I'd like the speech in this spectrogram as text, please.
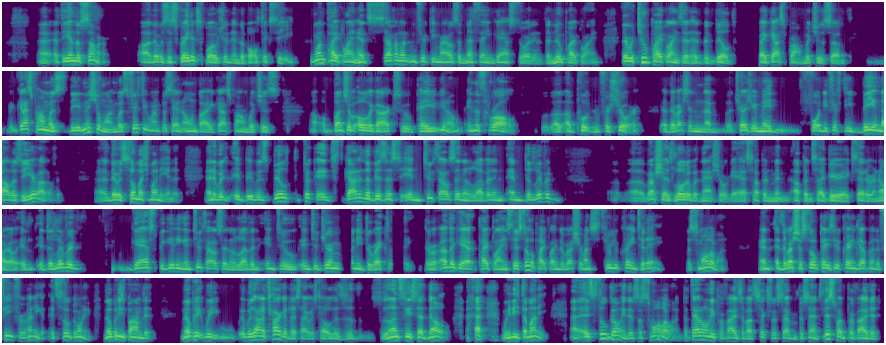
uh, at the end of summer, uh, there was this great explosion in the Baltic Sea. One pipeline had 750 miles of methane gas stored in it, the new pipeline. There were two pipelines that had been built by Gazprom, which is uh, Gazprom was the initial one was 51% owned by Gazprom, which is a bunch of oligarchs who pay, you know, in the thrall of Putin for sure. The Russian um, treasury made 40, 50 billion dollars a year out of it. And there was so much money in it. And it was it, it was built, took it got in the business in 2011 and, and delivered uh, uh, Russia is loaded with natural gas up in up in Siberia, et cetera, and oil. It, it delivered gas beginning in 2011 into into Germany directly. There are other gas pipelines. There's still a pipeline that Russia runs through Ukraine today, a smaller one, and, and the Russia still pays the Ukrainian government a fee for running it. It's still going. Nobody's bombed it. Nobody. We it was on a target list. I was told. Zelensky said no. we need the money. Uh, it's still going. There's a smaller one, but that only provides about six or seven percent. This one provided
